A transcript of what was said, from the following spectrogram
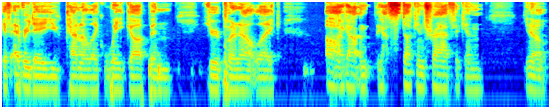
if every day you kind of like wake up and you're putting out like, oh, I got I got stuck in traffic and you know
